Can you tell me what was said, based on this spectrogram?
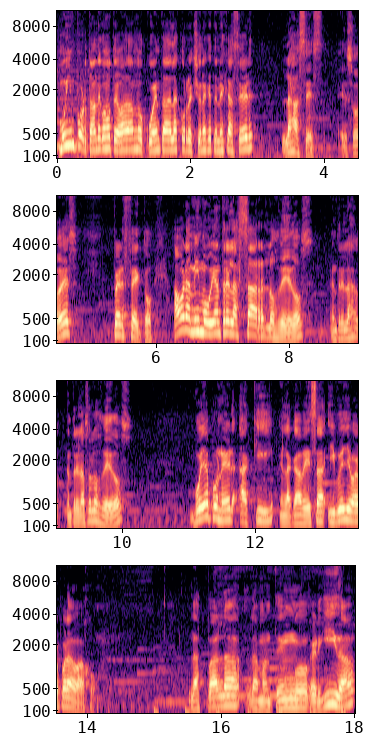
Muy importante cuando te vas dando cuenta de las correcciones que tenés que hacer, las haces. Eso es. Perfecto. Ahora mismo voy a entrelazar los dedos. entrelazo los dedos. Voy a poner aquí en la cabeza y voy a llevar para abajo. La espalda la mantengo erguida.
